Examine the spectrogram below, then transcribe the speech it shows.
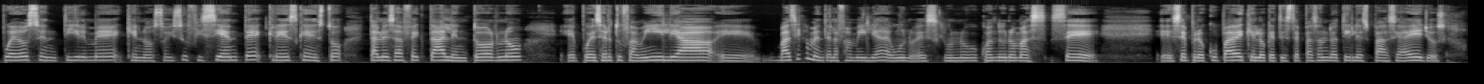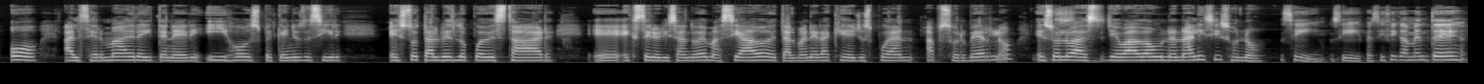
puedo sentirme que no soy suficiente, ¿crees que esto tal vez afecta al entorno? Eh, puede ser tu familia, eh, básicamente la familia de uno, es uno, cuando uno más se, se preocupa de que lo que te esté pasando a ti les pase a ellos. O al ser madre y tener hijos pequeños, decir, esto tal vez lo puedo estar eh, exteriorizando demasiado de tal manera que ellos puedan absorberlo. ¿Eso lo has llevado a un análisis o no? Sí, sí, específicamente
